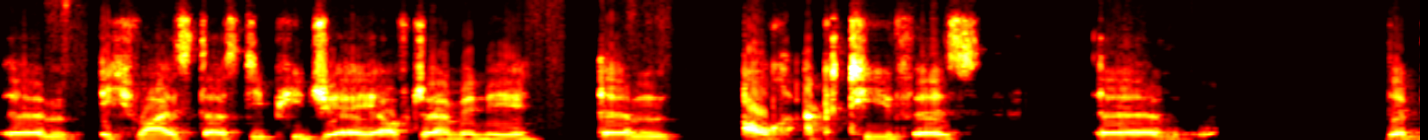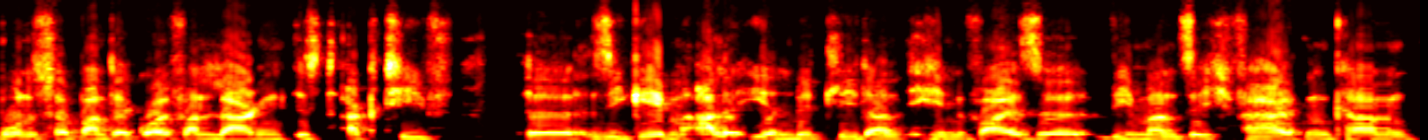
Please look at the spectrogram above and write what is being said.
Ähm, ich weiß, dass die PGA of Germany ähm, auch aktiv ist. Äh, der Bundesverband der Golfanlagen ist aktiv. Äh, sie geben alle ihren Mitgliedern Hinweise, wie man sich verhalten kann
